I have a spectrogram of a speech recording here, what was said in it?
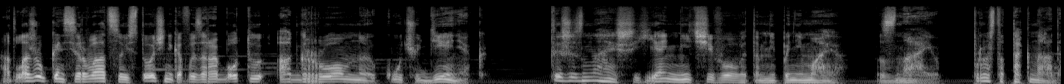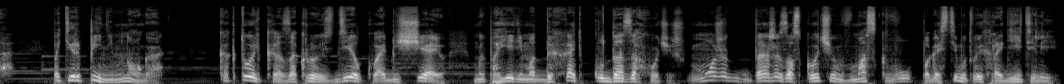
отложу консервацию источников и заработаю огромную кучу денег. Ты же знаешь, я ничего в этом не понимаю. Знаю. Просто так надо. Потерпи немного. Как только закрою сделку, обещаю, мы поедем отдыхать куда захочешь. Может, даже заскочим в Москву, погостим у твоих родителей.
